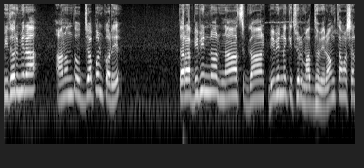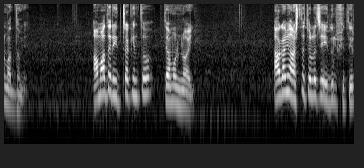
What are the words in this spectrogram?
বিধর্মীরা আনন্দ উদযাপন করে তারা বিভিন্ন নাচ, গান, বিভিন্ন কিছুর মাধ্যমে, রং তামাশার মাধ্যমে। আমাদের ঈদটা কিন্তু তেমন নয়। আগামী আসতে চলেছে ঈদুল ফিতির,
